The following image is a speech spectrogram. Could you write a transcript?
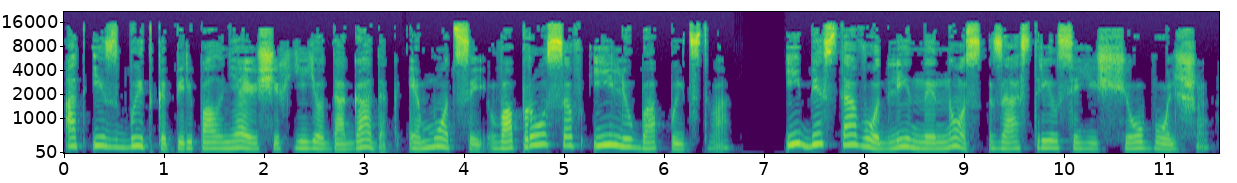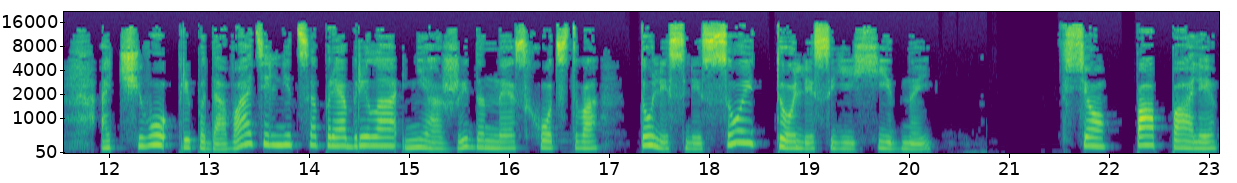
от избытка переполняющих ее догадок, эмоций, вопросов и любопытства. И без того длинный нос заострился еще больше, отчего преподавательница приобрела неожиданное сходство то ли с лисой, то ли с ехидной. «Все, попали»,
